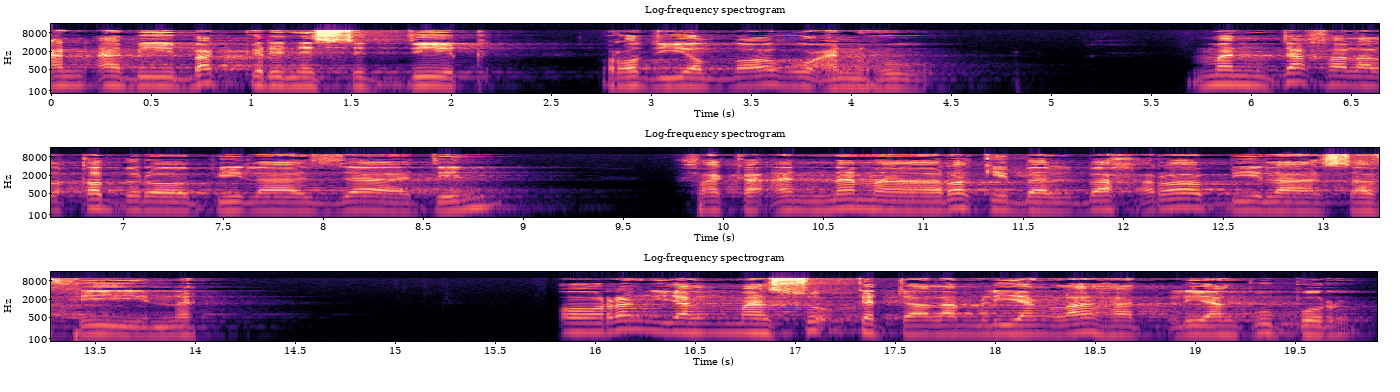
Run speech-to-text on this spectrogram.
an Abi Bakrin Siddiq radhiyallahu anhu man dakhala al-qabra bila zatin faka'annama rakibal bahra bila safinah. Orang yang masuk ke dalam liang lahat, liang kubur,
